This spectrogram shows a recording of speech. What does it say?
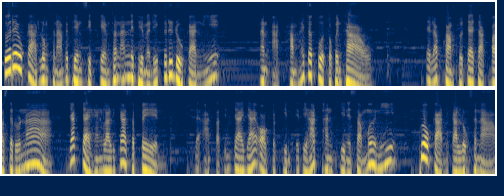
โดยได้โอกาสลงสนามไปเพียง 10 เกมเท่านั้นในพรเมียร์ลีกฤดูกาลนี้ นั่นอาจทำให้เจ้าตัวตกเป็นข่าว ได้รับความสนใจจากบาร์เซโลนายักษ์ใหญ่แห่งลาลิกาสเปน และอาจตัดสินใจย้ายออกจากถิ่นเอติฮัดทันทีในซัมเมอร์นี้เพื่อโอกาสในการลงสนาม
